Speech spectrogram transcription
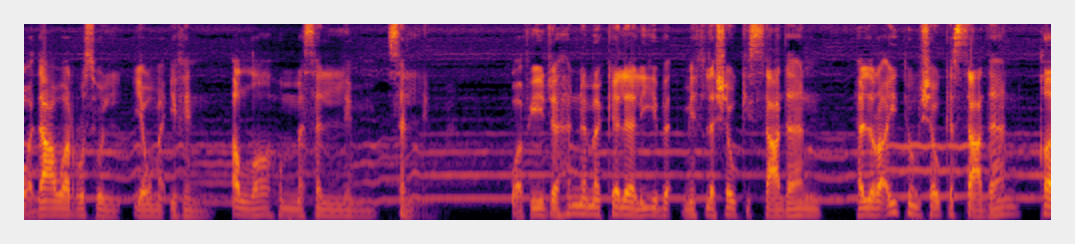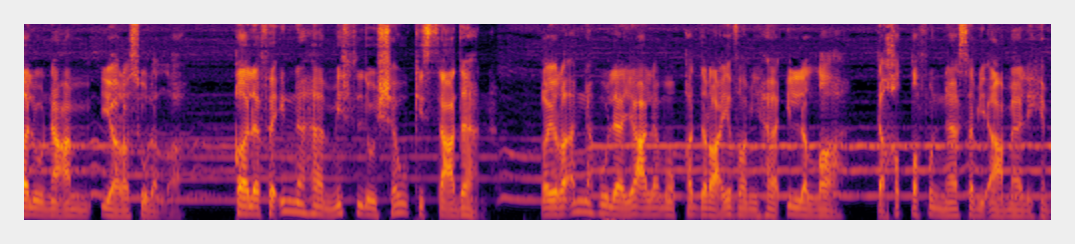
ودعوى الرسل يومئذ. اللهم سلم سلم. وفي جهنم كلاليب مثل شوك السعدان. هل رأيتم شوك السعدان؟ قالوا نعم يا رسول الله. قال فإنها مثل شوك السعدان غير أنه لا يعلم قدر عظمها إلا الله تخطف الناس بأعمالهم.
